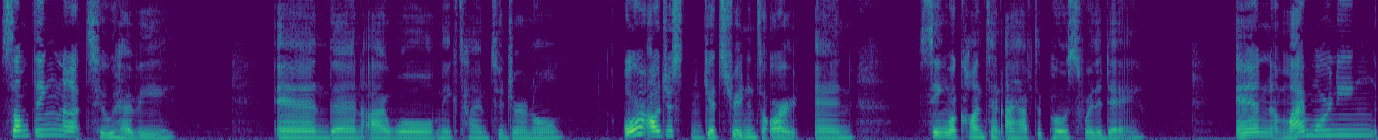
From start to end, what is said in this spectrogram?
something not too heavy. And then I will make time to journal, or I'll just get straight into art and seeing what content I have to post for the day. And my morning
